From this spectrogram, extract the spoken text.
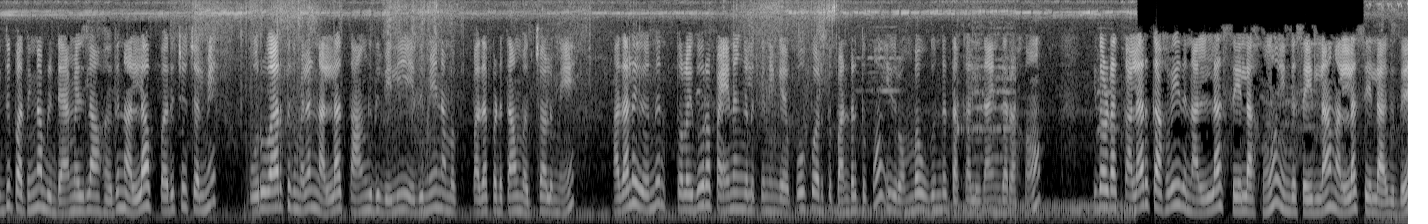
இது பார்த்திங்கன்னா அப்படி டேமேஜ்லாம் ஆகாது. நல்லா பறிச்சு வச்சாலுமே ஒரு வாரத்துக்கு மேலே நல்லா தாங்குது. வெளியே எதுவுமே நம்ம பதப்படுத்தாமல் வச்சாலுமே அதால் இது வந்து தொலைதூர பயணங்களுக்கு நீங்கள் போக்குவரத்து பண்ணுறதுக்கும் இது ரொம்ப உகந்த தக்காளி தான் இந்த ரகம். இதோட கலருக்காகவே இது நல்லா சேல் ஆகும் எங்கள் சைட்லாம் நல்லா சேல் ஆகுது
